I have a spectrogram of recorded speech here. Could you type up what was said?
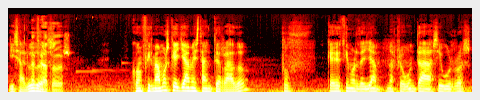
y gracias saludos. a todos. ¿Confirmamos que Jam está enterrado? Puf, ¿Qué decimos de Jam? Nos pregunta Sigur Ross.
